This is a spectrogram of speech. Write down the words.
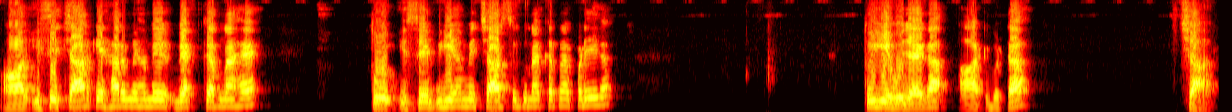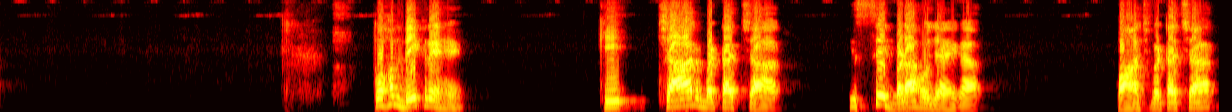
और इसे चार के हर में हमें व्यक्त करना है तो इसे भी हमें चार से गुना करना पड़ेगा। तो ये हो जाएगा आठ बटा चार। तो हम देख रहे हैं कि चार बटा चार इससे बड़ा हो जाएगा पाँच बटा चार,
